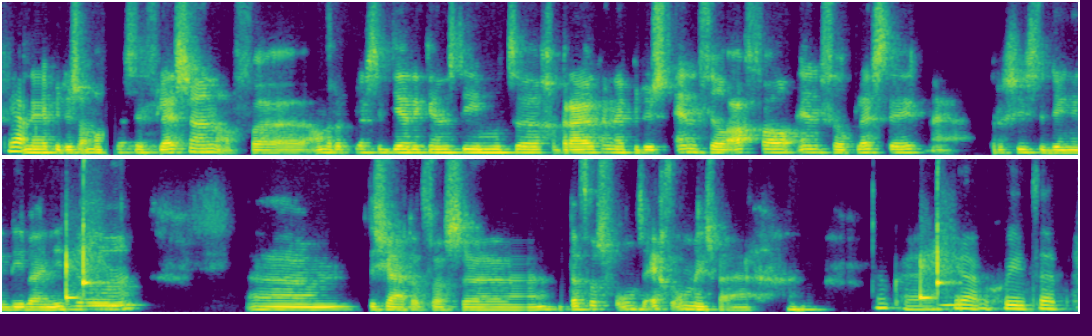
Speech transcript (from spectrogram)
Ja. En dan heb je dus allemaal plastic flessen of uh, andere plastic jerrycans die je moet uh, gebruiken. Dan heb je dus en veel afval en veel plastic. Nou ja, precies de dingen die wij niet willen. Um, dus ja, dat was, uh, dat was voor ons echt onmisbaar. Oké, okay, ja, goede tip.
